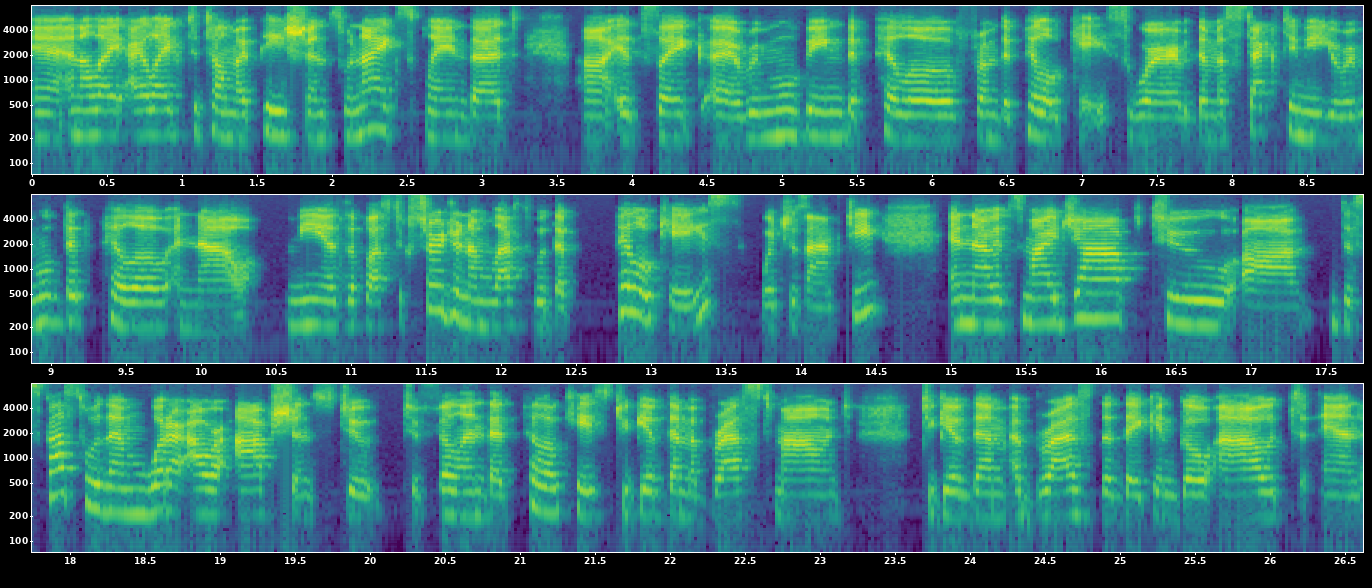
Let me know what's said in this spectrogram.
And, I like I like to tell my patients when I explain that uh, it's like uh, removing the pillow from the pillowcase, where the mastectomy you remove that pillow, and now me as a plastic surgeon, I'm left with the pillowcase which is empty. And now it's my job to uh, discuss with them what are our options to, to fill in that pillowcase, to give them a breast mount, to give them a breast that they can go out and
